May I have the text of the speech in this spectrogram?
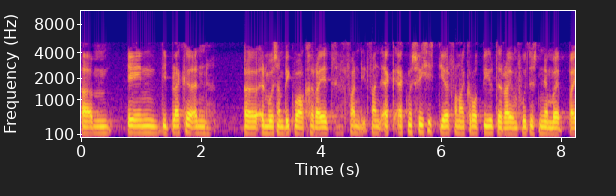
Ehm um, en die plekke in uh, in Mosambiek waar ek gery het van die, van ek ek moes fisies deur van daai krotbuur te ry om foto's te neem by, by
